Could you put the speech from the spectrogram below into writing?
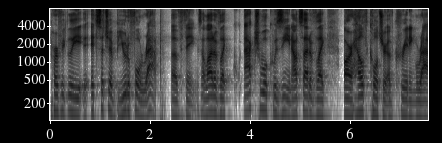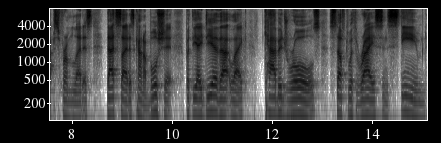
perfectly it's such a beautiful wrap of things. A lot of like actual cuisine outside of like our health culture of creating wraps from lettuce. That side is kind of bullshit. But the idea that like cabbage rolls stuffed with rice and steamed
